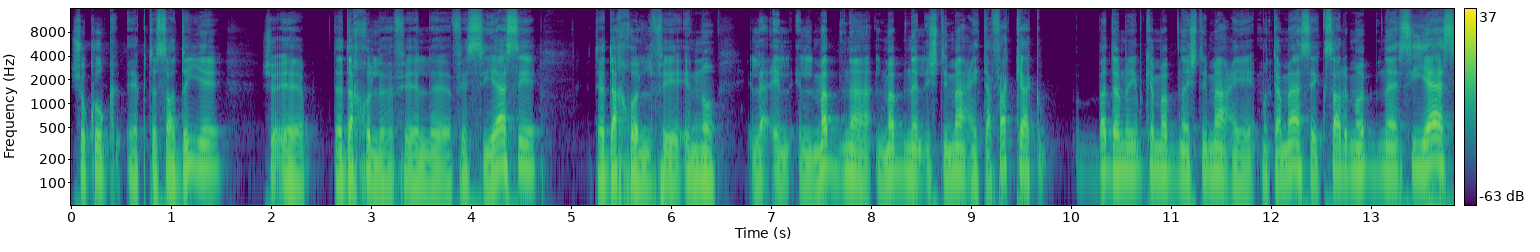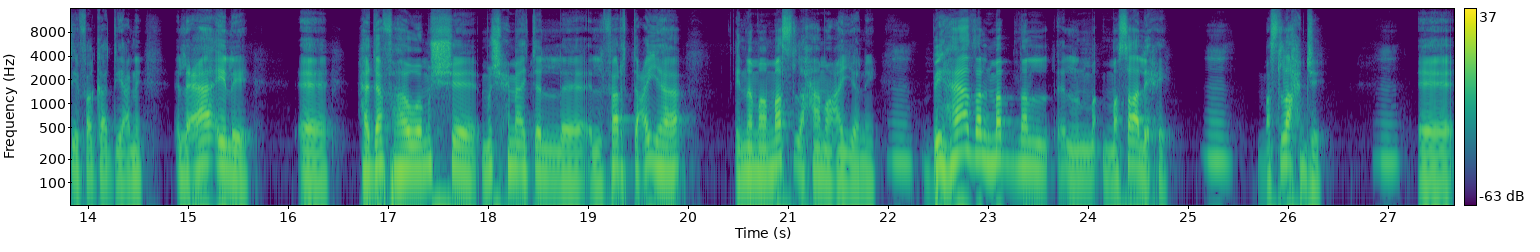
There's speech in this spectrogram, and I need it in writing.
شكوك اقتصادية آه، تدخل في في السياسة تدخل في إنه ال- ال- المبنى المبنى الاجتماعي تفكك. بدل ما يبقى مبنى اجتماعي متماسك صار مبنى سياسي فقط. يعني العائلة هدفها هو مش مش حماية ال- الفرد تاعيها إنما مصلحة معينة. بهذا المبنى المصالحي. مصلحجي. آه،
